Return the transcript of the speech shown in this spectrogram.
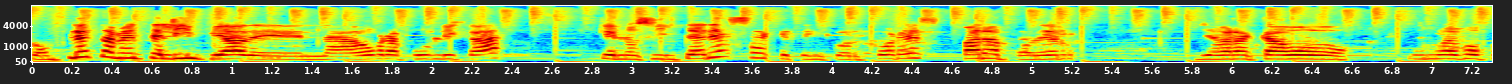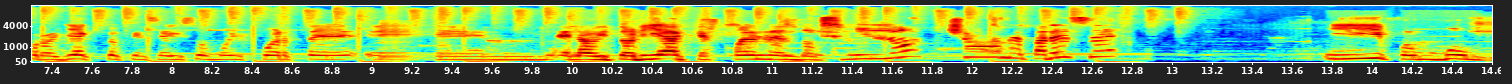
completamente limpia de la obra pública, que nos interesa que te incorpores para poder llevar a cabo un nuevo proyecto que se hizo muy fuerte en, la auditoría que fue en el 2008, me parece, y fue un boom.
